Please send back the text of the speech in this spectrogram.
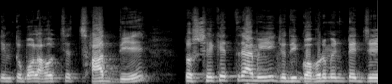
কিন্তু বলা হচ্ছে ছাদ দিয়ে। তো সেক্ষেত্রে আমি যদি গভর্নমেন্টের যে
